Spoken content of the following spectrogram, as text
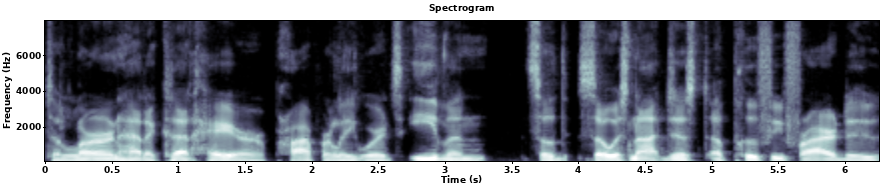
to learn how to cut hair properly, where it's even. So so it's not just a poofy fryer do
